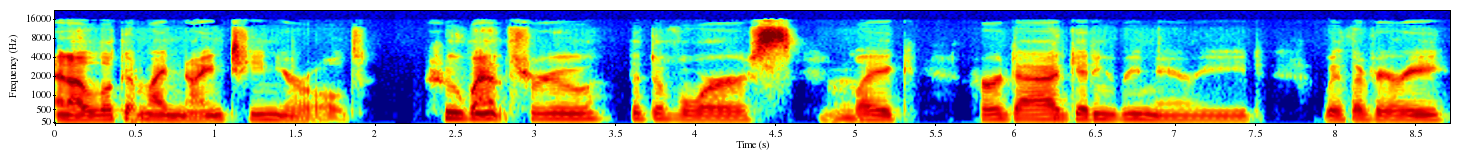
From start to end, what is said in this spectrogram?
and i look at my 19 year old who went through the divorce Mhm. like her dad getting remarried with a very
